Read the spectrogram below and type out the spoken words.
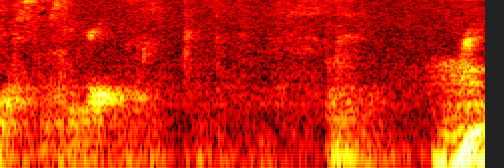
Yes, that'd be great. All right.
